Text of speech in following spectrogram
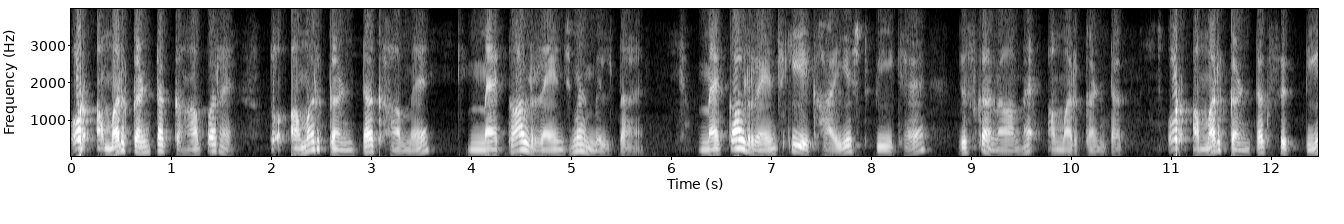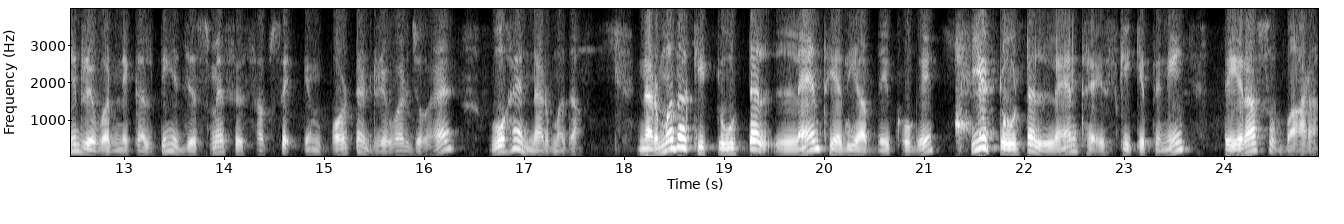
और अमरकंटक कहाँ पर है? तो अमरकंटक हमें मैकाल रेंज में मिलता है। मैकाल रेंज की एक हाईएस्ट पीक है, जिसका नाम है अमरकंटक। और अमरकंटक से तीन रिवर निकलती हैं, जिसमें से सबसे इंपॉर्टेंट रिवर जो है, वो है नर्मदा। नर्मदा की टोटल लेंथ यदि आप देखोगे ये टोटल लेंथ है इसकी कितनी? 1312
